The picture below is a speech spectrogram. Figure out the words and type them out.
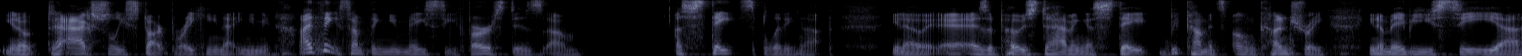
you know, to actually start breaking that union. I think something you may see first is um, a state splitting up, you know, as opposed to having a state become its own country. You know, maybe you see, uh,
